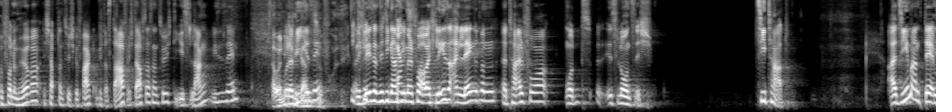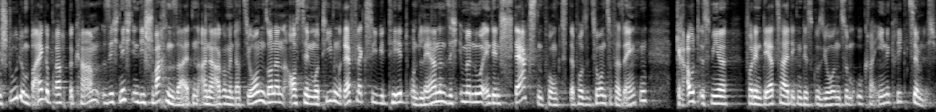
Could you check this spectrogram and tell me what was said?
von einem Hörer. Ich habe natürlich gefragt, ob ich das darf. Ich darf das natürlich. Die ist lang, wie Sie sehen. Aber nicht Oder die wie ihr ganze seht. vorlesen. Und ich lese jetzt nicht die ganze Ganz E-Mail vor, aber ich lese einen längeren äh, Teil vor und es lohnt sich. Zitat. Als jemand, der im Studium beigebracht bekam, sich nicht in die schwachen Seiten einer Argumentation, sondern aus den Motiven Reflexivität und Lernen sich immer nur in den stärksten Punkt der Position zu versenken, graut es mir vor den derzeitigen Diskussionen zum Ukraine-Krieg ziemlich.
